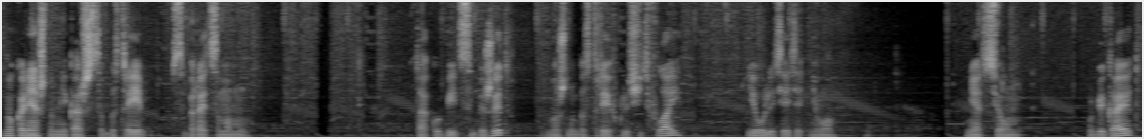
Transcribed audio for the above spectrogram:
Ну, конечно, мне кажется, быстрее собирать самому. Так, убийца бежит. Нужно быстрее включить флай и улететь от него. Нет, все, он убегает.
